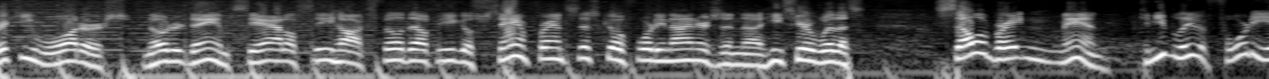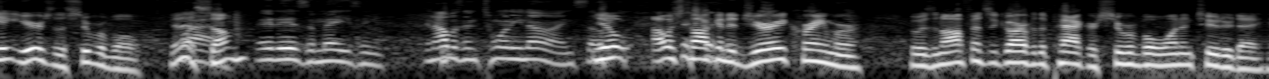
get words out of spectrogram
Ricky Watters, Notre Dame, Seattle Seahawks, Philadelphia Eagles, San Francisco 49ers, and uh, he's here with us celebrating, man, can you believe it? 48 years of the Super Bowl. Isn't wow, that something? It is amazing. And I was in 29, so. You know, I was talking to Jerry Kramer, who was an offensive guard for the Packers, Super Bowl 1 and 2 today.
